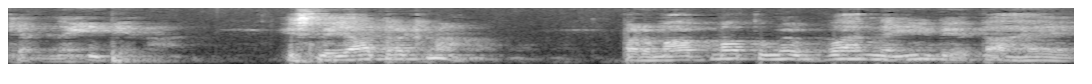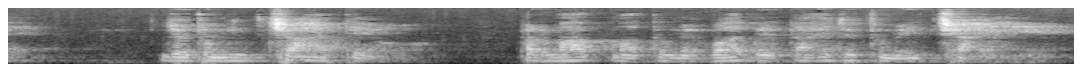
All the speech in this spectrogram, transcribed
क्या नहीं देना। इसलिए याद रखना, परमात्मा तुम्हें वह नहीं देता है जो तुम चाहते हो। परमात्मा तुम्हें वह देता है जो तुम्हें चाहिए।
